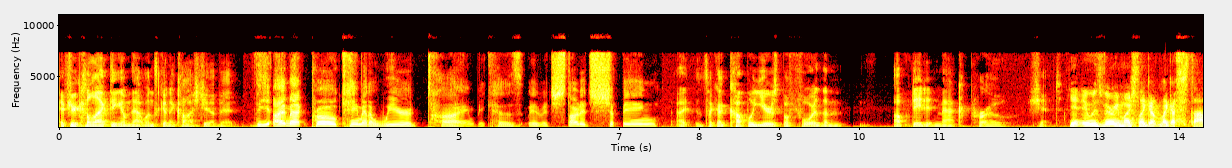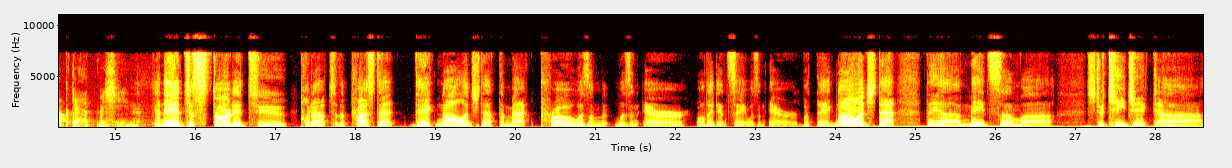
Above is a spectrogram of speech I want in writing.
if you're collecting them, that one's going to cost you a bit. The iMac Pro came at a weird time because it it started shipping. It's like a couple years before the updated Mac Pro shipped. Yeah, it was very much like a like a stopgap machine. and they had just started to put out to the press that they acknowledged that the Mac Pro was a was an error. Well, they didn't say it was an error, but they acknowledged that they uh, made some uh, strategic uh,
